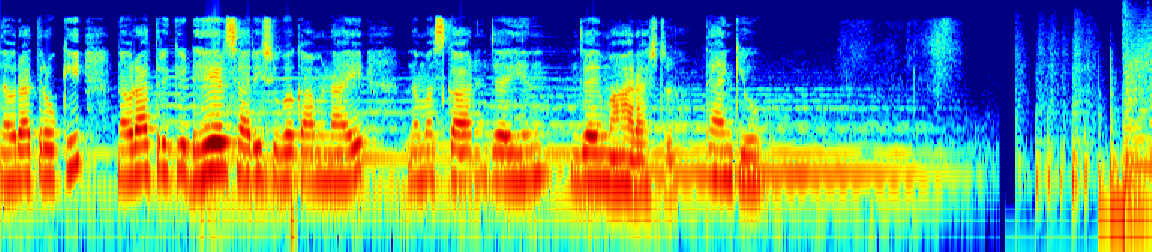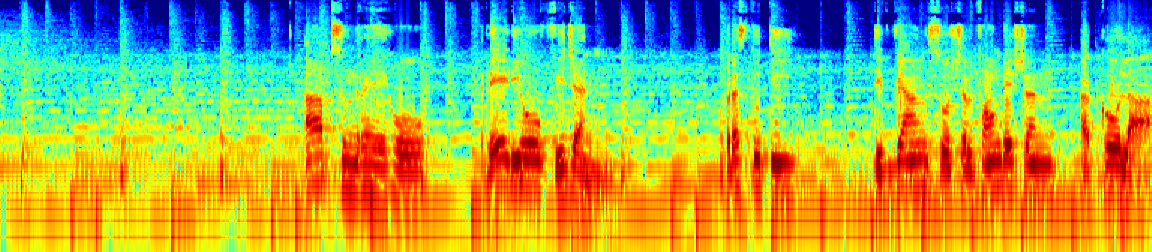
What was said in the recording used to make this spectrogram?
नवरात्रों की, नवरात्रि की ढेर सारी शुभकामनाएँ। नमस्कार, जय हिंद, जय महाराष्ट्र। थैंक यू आप सुन रहे हो रेडियो विजन। प्रस्तुति दिव्यांग सोशल फाउंडेशन, अकोला।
